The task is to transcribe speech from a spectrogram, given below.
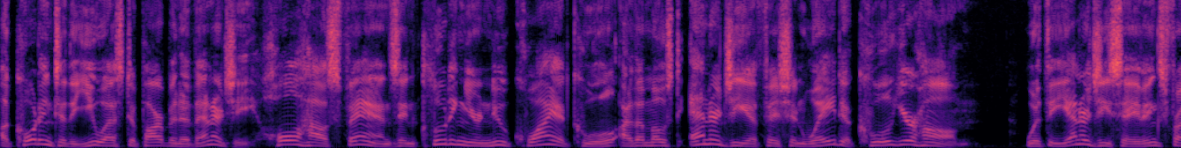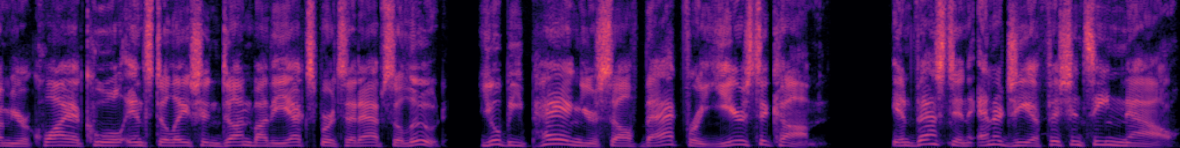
According to the U.S. Department of Energy, whole house fans, including your new Quiet Cool, are the most energy efficient way to cool your home. With the energy savings from your Quiet Cool installation done by the experts at Absolute, you'll be paying yourself back for years to come. Invest in energy efficiency now.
